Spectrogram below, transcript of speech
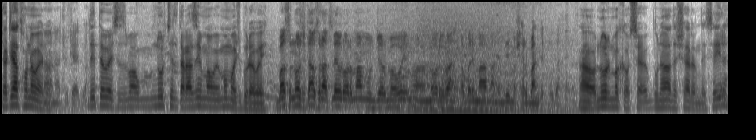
چټیات خو نه وای نه چټیات به دې ته وای چې زما نور چل ترازی ما وای مو مجبور وای بس نور چې تاسو راتلې ورور ما مجبور مو وای نور وران خبرې ما باندې مشر باندې کړی دا نور مکه ګناه د شرم دی صحیح ده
